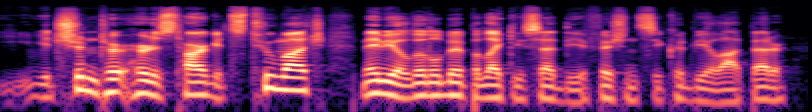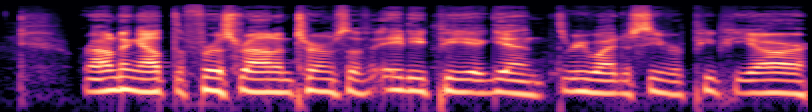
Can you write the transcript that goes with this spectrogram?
it shouldn't hurt his targets too much. Maybe a little bit, but like you said, the efficiency could be a lot better. Rounding out the first round in terms of ADP, again, three wide receiver PPR.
